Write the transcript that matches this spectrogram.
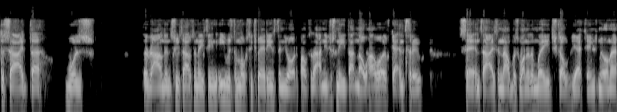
the side that was around in 2018, he was the most experienced in Europe out of that, and you just need that know-how of getting through certain ties, and that was one of them where you just go, yeah, James Milner,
